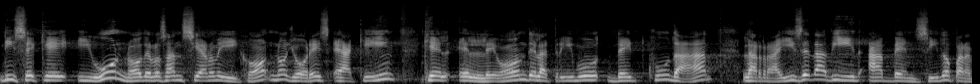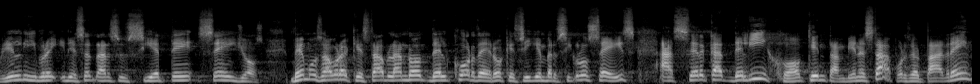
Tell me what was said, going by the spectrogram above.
dice que y uno de los ancianos me dijo, no llores, aquí que el, león de la tribu de Judá, la raíz de David, ha vencido para abrir el libro y desatar sus siete sellos. Vemos ahora que está hablando del cordero que sigue en versículo 6 acerca del hijo, quien también está, por ser el padre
